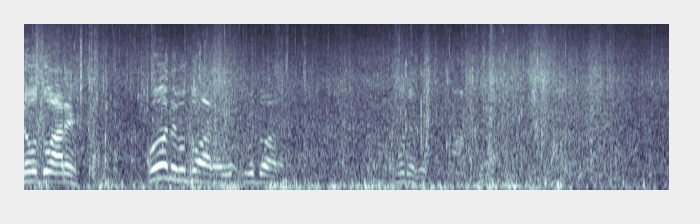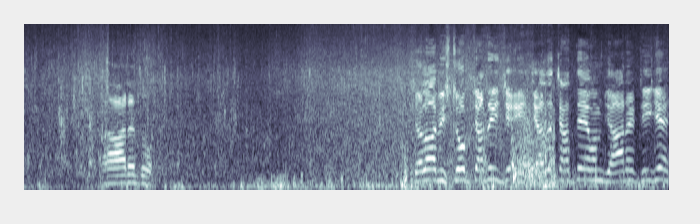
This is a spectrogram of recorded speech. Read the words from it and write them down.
दो दो आ रहे हैं। वो देखो दो आ रहा है वो दो आ रहा है वो देखो आ रहे दो। चलो अब स्टॉप चाहते ज़्यादा चाहते हैं, हम जा रहे हैं, ठीक है?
